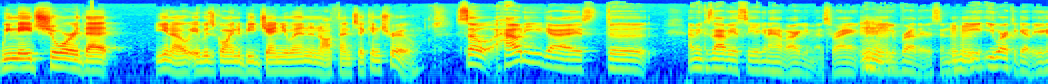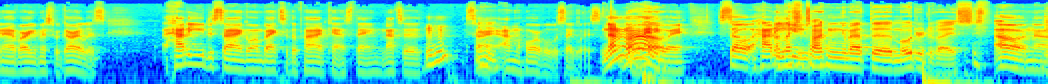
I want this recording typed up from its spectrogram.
we made sure that you know it was going to be genuine and authentic and true So how do you guys do? I mean, because obviously you're gonna have arguments, right? Mm-hmm. You're brothers, and y- you work together. You're gonna have arguments regardless. How do you decide going back to the podcast thing? Not to. Sorry, I'm horrible with segues. Mm-hmm. No, no, no. Anyway, so how do you Unless you? you're talking about the motor device. Oh no,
